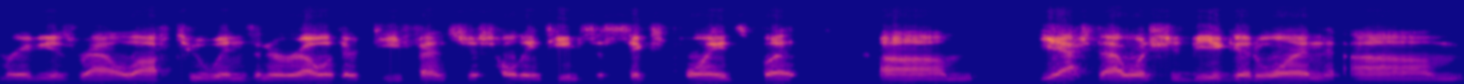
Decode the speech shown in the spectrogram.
Moravia's rattled off two wins in a row with their defense just holding teams to six points. But um, yeah, that one should be a good one. Um,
